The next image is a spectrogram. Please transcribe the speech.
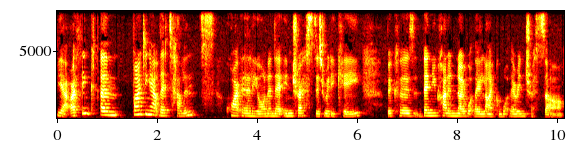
Yeah, I think um, finding out their talents quite early on and their interests is really key because then you kind of know what they like and what their interests are.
